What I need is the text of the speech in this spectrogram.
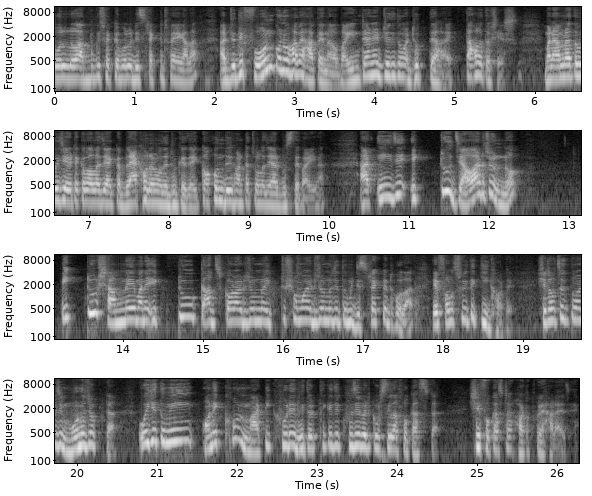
বলল আব্বু কিছু একটা বলল ডিস্ট্রাক্টেড হয়ে গেলা আর যদি ফোন কোনোভাবে হাতে নাও বা ইন্টারনেট যদি তোমার ঢুকতে হয় তাহলে তো শেষ। মানে আমরা তো ওই যে এটাকে বলা যায় একটা ব্ল্যাক হোলের মধ্যে ঢুকে যাই কখন দুই ঘণ্টা চলে যায় আর বুঝতে পারি না। আর এই যে একটু যাওয়ার জন্য একটু সামনে মানে একটু কাজ করার জন্য একটু সময়ের জন্য যে তুমি ডিস্ট্রাক্টেড হলা এর ফলশ্রুতিতে কি ঘটে? সেটা হচ্ছে তোমার যে মনোযোগটা। ওই যে তুমি অনেকক্ষণ মাটি খুঁড়ে ভিতর থেকে যে খুঁজে বের করছিলা ফোকাসটা সেই ফোকাসটা হঠাৎ করে হারায় যায়।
